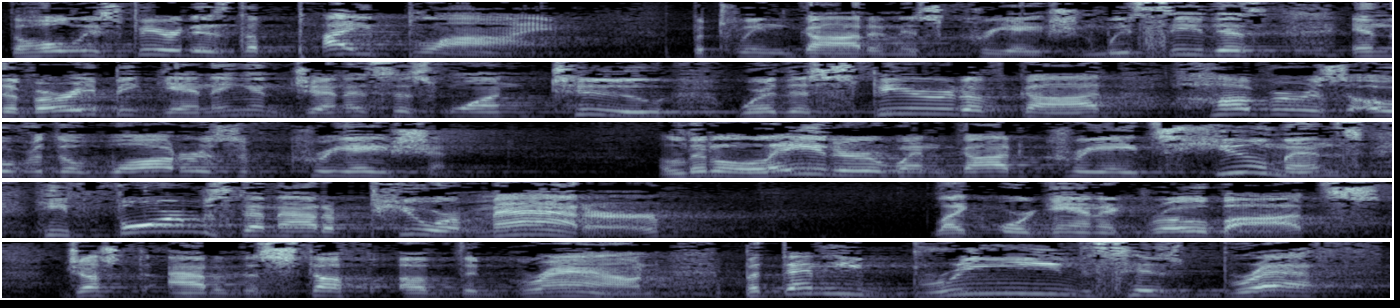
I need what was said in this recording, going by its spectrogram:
The Holy Spirit is the pipeline between God and His creation. We see this in the very beginning in Genesis 1, 2, where the Spirit of God hovers over the waters of creation. A little later, when God creates humans, He forms them out of pure matter, like organic robots, just out of the stuff of the ground, but then he breathes his breath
